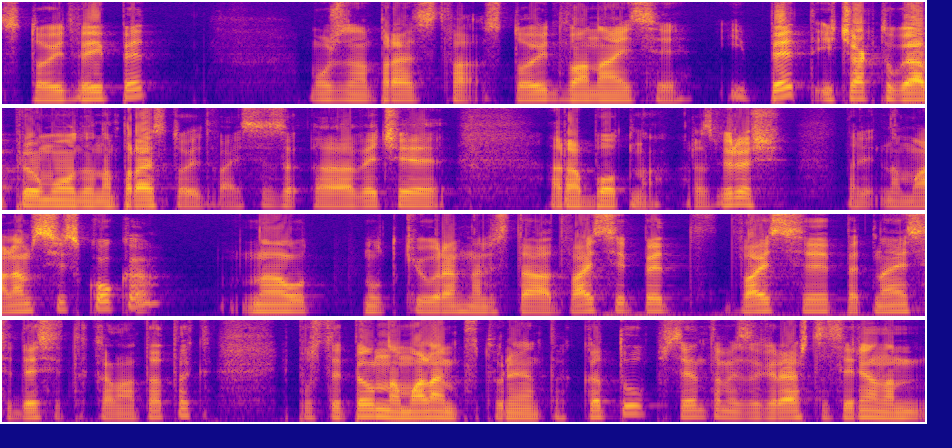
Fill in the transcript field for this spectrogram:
102,5, може да направя с това 112 и 5 и чак тогава примерно мога да направя 120, а, вече е работна, разбираш? Нали, намалям си скока на, от от килограм нали, става 25, 20, 15, 10 така нататък и постепенно намалям повторенията. Като последната ми загряваща серия на,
